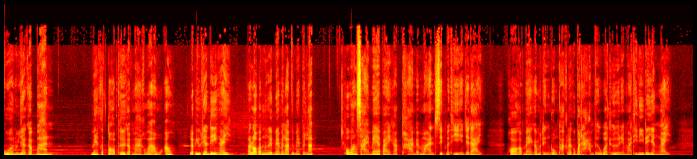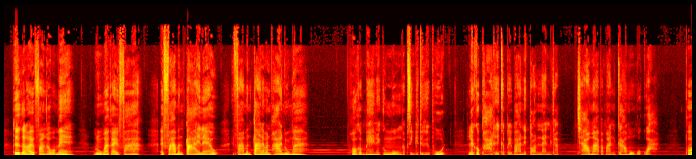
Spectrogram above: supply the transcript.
กลัวหนูอยากกลับบ้าน แม่ก็ตอบเธอกลับมาครับว่าเอาเอาแล้วไปอยู่ที่นั่นได้ยังไงแล้วรอแป๊บนึงเดี๋ยวแม่ไปรับเดี๋ยวแม่ไปรับพอวางสายแม่ไปครับ ผ่านไปประมาณ 10 นาทีเห็นจะได้พ่อกับแม่ก็มาถึงโรงพักแล้วก็มาถามเธอว่าเธอเนี่ยมาที่นี่ได้ยังไง เธอก็เล่าให้ฟังครับว่าแม่หนูมากับไอ้ฟ้า ไอ้ฟ้ามันตายแล้วไอ้ฟ้ามันตายแล้วมันพาหนูมา พ่อกับแม่เนี่ยก็งงกับสิ่งที่เธอพูด แล้วก็พาเธอกลับไปบ้านในตอนนั้นครับ เช้ามาประมาณ9ก้าโมงกว่าพ่อ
